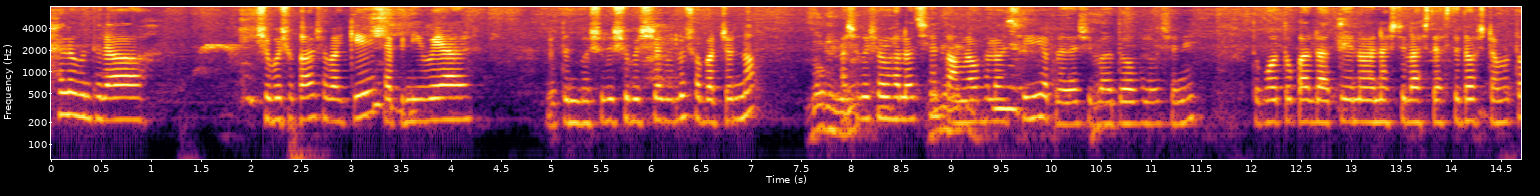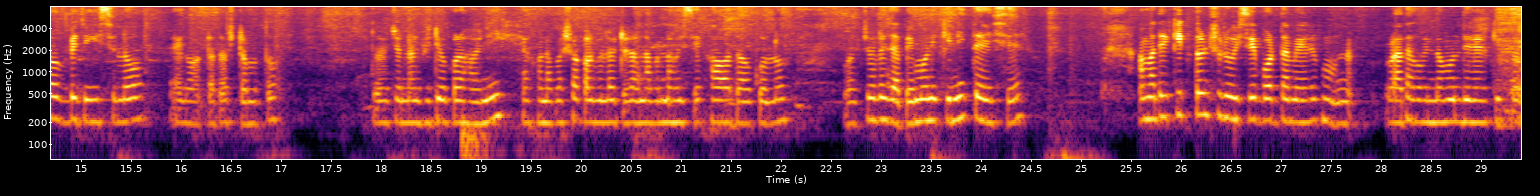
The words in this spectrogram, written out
হ্যালো বন্ধুরা শুভ সকাল সবাইকে হ্যাপি নিউ ইয়ার নতুন বছরের শুভেচ্ছা রইল সবার জন্য। আশা করি সবাই ভালো আছেন তো আমরাও ভালো আছি আপনাদের আশীর্বাদ দেওয়া ভালোবাসা নেই তো গতকাল রাতে নয়ন আসছিল আস্তে আস্তে দশটা মতো বেজে গেছিল এগারোটা দশটা মতো। তো ওই জন্য আর ভিডিও করা হয়নি। এখন আবার সকালবেলা একটা রান্না বান্না হয়েছে খাওয়া দাওয়া করল। ও চলে যাবে মনিকে নিতে এসে। আমাদের কীর্তন শুরু হয়েছে বর্দামের রাধা গোবিন্দ মন্দিরের কীর্তন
